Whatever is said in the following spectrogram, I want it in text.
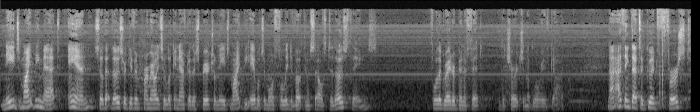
needs might be met and so that those who are given primarily to looking after their spiritual needs might be able to more fully devote themselves to those things for the greater benefit of the church and the glory of God. Now, I think that's a good first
